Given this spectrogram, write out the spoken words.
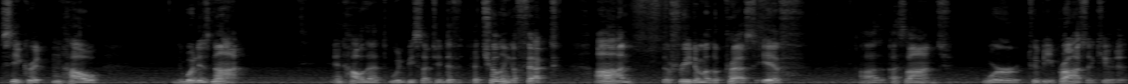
secret and how what is not, and how that would be such a, dif- a chilling effect on the freedom of the press if uh, Assange were to be prosecuted.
